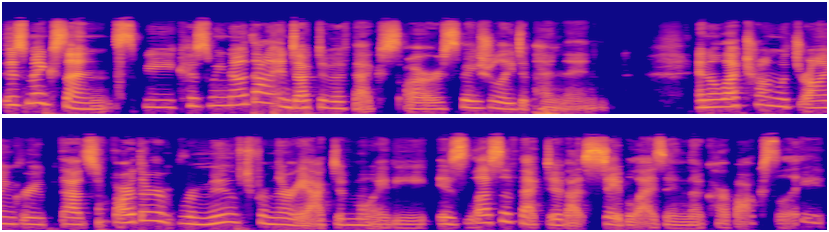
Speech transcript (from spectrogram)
This makes sense because we know that inductive effects are spatially dependent. An electron withdrawing group that's farther removed from the reactive moiety is less effective at stabilizing the carboxylate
